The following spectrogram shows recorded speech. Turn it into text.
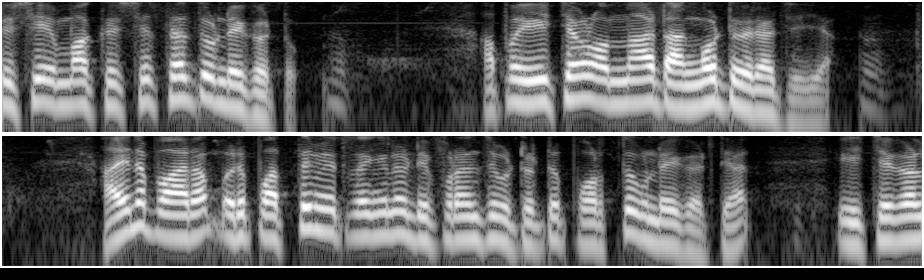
കൃഷി ചെയ്യുമ്പോൾ കൃഷി സ്ഥലത്ത് കൊണ്ടുപോയി കെട്ടും. അപ്പോൾ ഈച്ചകൾ ഒന്നായിട്ട് അങ്ങോട്ട് വരിക ചെയ്യുക അതിന് പകരം ഒരു പത്ത് മീറ്ററെങ്കിലും ഡിഫറൻസ് വിട്ടിട്ട് പുറത്ത് കൊണ്ടുപോയി കെട്ടിയാൽ ഈച്ചകൾ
